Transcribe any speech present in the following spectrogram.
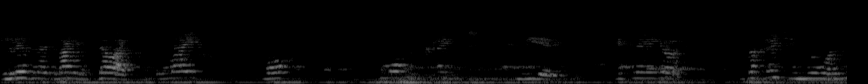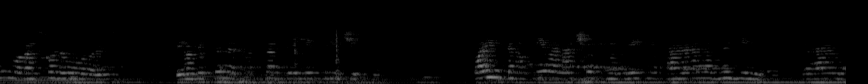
железная тварь сдалась, Майк мог, смог открыть дверь. Ведь на ее закрытие неуловимо расходовалось драгоценные проценты электричества. Парень торопливо начал смотреть на камеру наблюдения, стараясь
